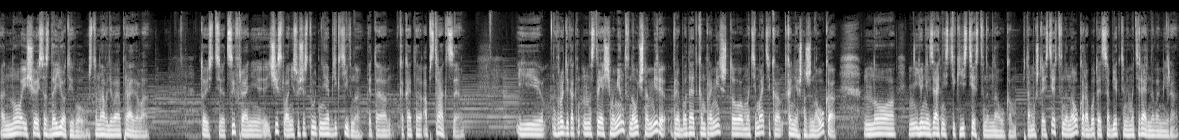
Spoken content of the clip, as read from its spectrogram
но еще и создает его, устанавливая правила. То есть э, цифры, они, числа, они существуют не объективно. Это какая-то абстракция. И вроде как в настоящий момент в научном мире преобладает компромисс, что математика, конечно же, наука, но ее нельзя отнести к естественным наукам, потому что естественная наука работает с объектами материального мира.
